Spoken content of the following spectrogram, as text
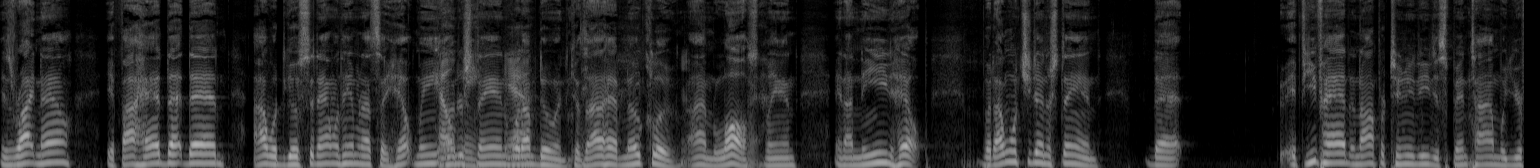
is right now if i had that dad i would go sit down with him and i'd say help me Help me. understand what i'm doing because i have no clue i'm lost Yeah. man and i need help but i want you to understand that if you've had an opportunity to spend time with your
